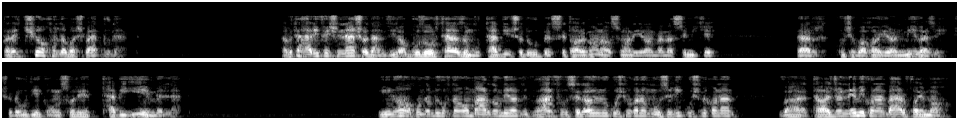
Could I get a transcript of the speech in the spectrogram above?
برای چی آخونده باش بد بودند؟ البته حریفش نشدن زیرا بزرگتر از اون بود. تبدیل شده بود به ستارگان آسمان ایران و نسیمی که در کوچه باهای ایران میوزه. شده بود یک عنصر طبیعی ملت. اینها خوندم می‌گفتن ما مردم میرن حرف صدای رو گوش می‌کنن موسیقی گوش می‌کنن و توجه نمی‌کنن به حرفهای ما.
